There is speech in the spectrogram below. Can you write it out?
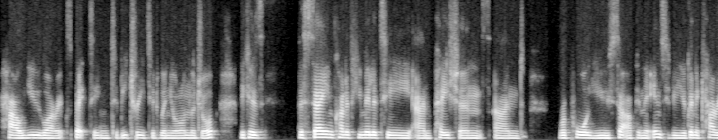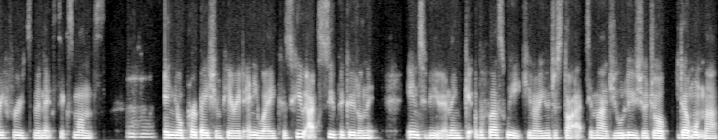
how you are expecting to be treated when you're on the job because the same kind of humility and patience and rapport you set up in the interview you're going to carry through to the next six months mm-hmm. in your probation period anyway because who acts super good on the interview and then get the first week, you know, you'll just start acting mad. You'll lose your job. You don't want that.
